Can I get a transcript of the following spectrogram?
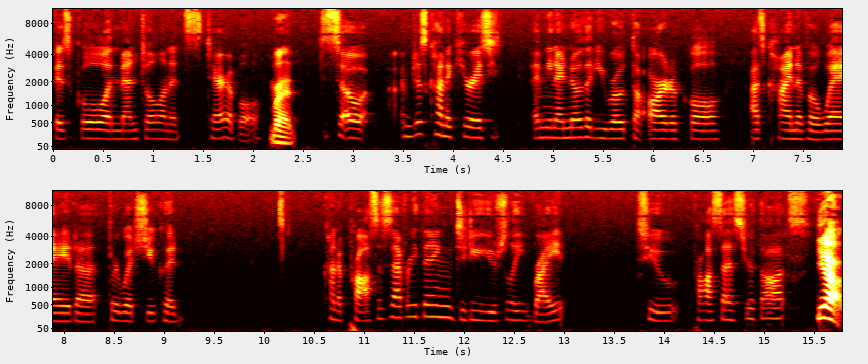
physical and mental, and it's terrible. right So I'm just kind of curious. I mean, I know that you wrote the article as kind of a way to through which you could kind of process everything. Did you usually write to process your thoughts? Yeah,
